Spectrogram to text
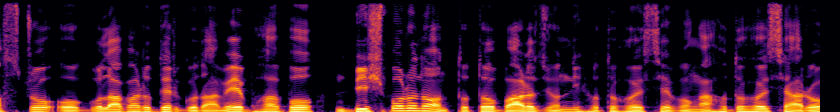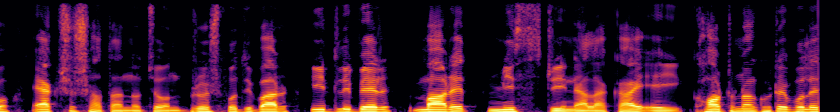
অস্ত্র ও গোলাবারুদের গুদামে ভয়াবহ বিস্ফোরণে অন্তত বারো জন নিহত হয়েছে এবং আহত হয়েছে আরও একশো সাতান্ন জন। বৃহস্পতিবার ইদলিবের মারেত মিস্ট্রিন এলাকায় এই ঘটনা ঘটে বলে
